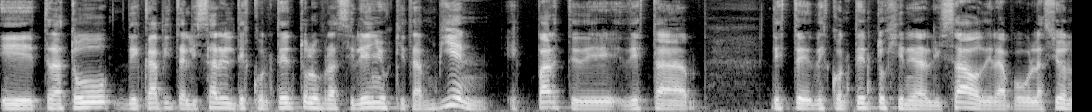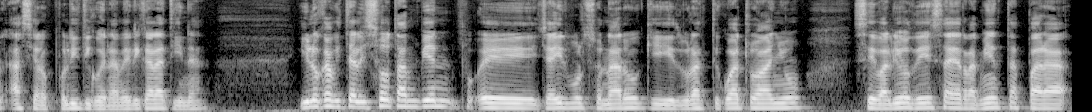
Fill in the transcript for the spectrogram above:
eh, trató de capitalizar el descontento de los brasileños que también es parte de, esta de este descontento generalizado de la población hacia los políticos en América Latina. Y lo capitalizó también eh, Jair Bolsonaro, que durante cuatro años se valió de esas herramientas para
